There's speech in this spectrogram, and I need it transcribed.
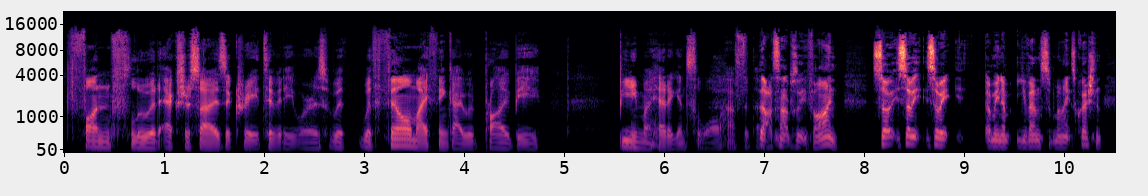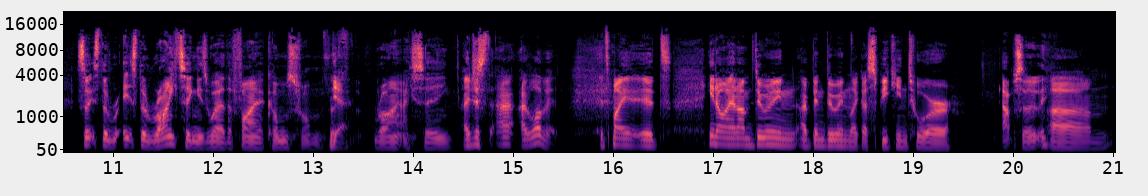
fun, fluid exercise of creativity. Whereas with with film, I think I would probably be beating my head against the wall half the time. That's absolutely fine. So, so, so, it, I mean, you've answered my next question. So it's the it's the writing is where the fire comes from. The, yeah, right. I see. I just I, I love it. It's my it's you know, and I'm doing I've been doing like a speaking tour. Absolutely. Um,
